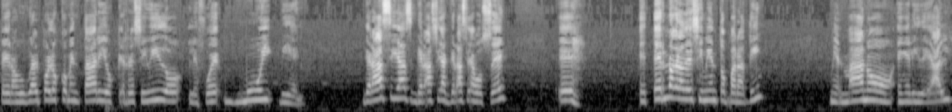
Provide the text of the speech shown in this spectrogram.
Pero a jugar por los comentarios que he recibido, le fue muy bien. Gracias, gracias, gracias José. Eh, eterno agradecimiento para ti, mi hermano en el ideal,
